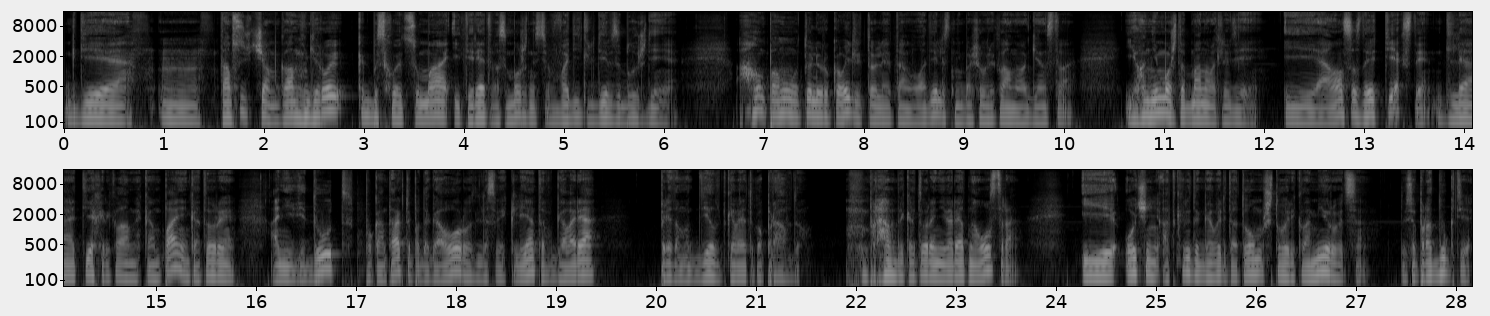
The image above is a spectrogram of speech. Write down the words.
где там суть в чем? Главный герой как бы сходит с ума и теряет возможность вводить людей в заблуждение. А он, по-моему, то ли руководитель, то ли там владелец небольшого рекламного агентства. И он не может обманывать людей. И он создает тексты для тех рекламных компаний, которые они ведут по контракту, по договору для своих клиентов, говоря, при этом делает, говоря только правду. Правда, которая невероятно остро и очень открыто говорит о том, что рекламируется, то есть о продукте,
